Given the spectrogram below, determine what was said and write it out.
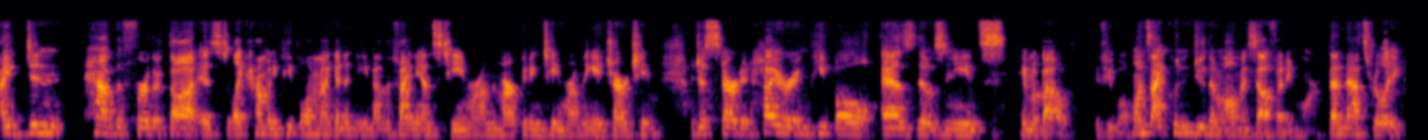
I didn't have the further thought as to like how many people am I going to need on the finance team or on the marketing team or on the HR team. I just started hiring people as those needs came about. If you will. Once I couldn't do them all myself anymore, then that's really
